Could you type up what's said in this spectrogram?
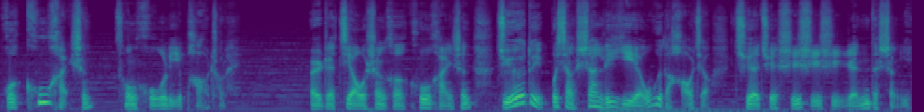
或哭喊声从湖里跑出来。而这叫声和哭喊声绝对不像山里野物的嚎叫，确确实实是人的声音，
